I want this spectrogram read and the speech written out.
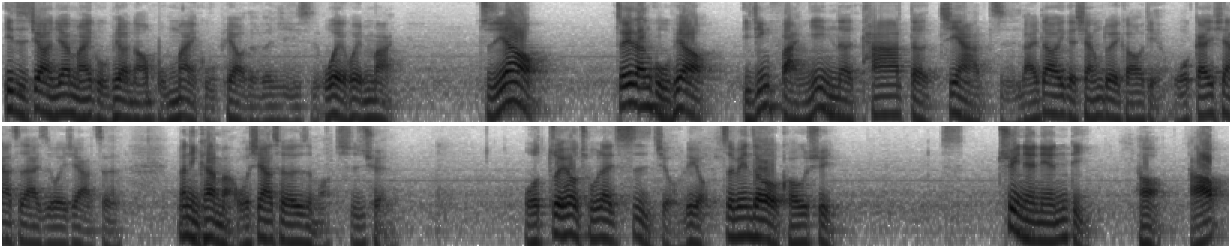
一直叫人家买股票然后不卖股票的分析师，我也会卖，只要这一档股票。已经反映了它的价值，来到一个相对高点，我该下车还是会下车。那你看嘛，我下车是什么？实权。我最后出在四九六，这边都有扣讯。去年年底，好，好，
